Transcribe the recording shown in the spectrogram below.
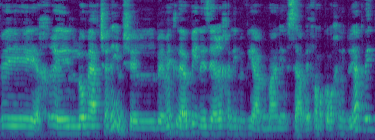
ואחרי לא מעט שנים של באמת להבין איזה ערך אני מביאה ומה אני עושה ואיפה המקום הכי מדויק לי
